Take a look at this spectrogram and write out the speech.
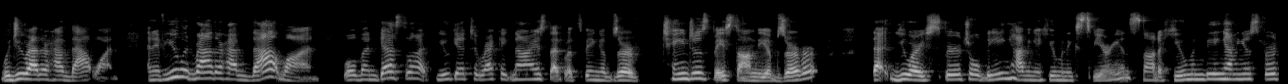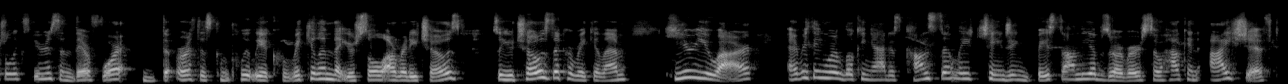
Would you rather have that one? And if you would rather have that one, well, then guess what? You get to recognize that what's being observed changes based on the observer, that you are a spiritual being having a human experience, not a human being having a spiritual experience. And therefore, the earth is completely a curriculum that your soul already chose. So you chose the curriculum. Here you are everything we're looking at is constantly changing based on the observer. So, how can I shift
